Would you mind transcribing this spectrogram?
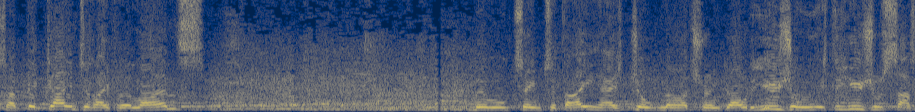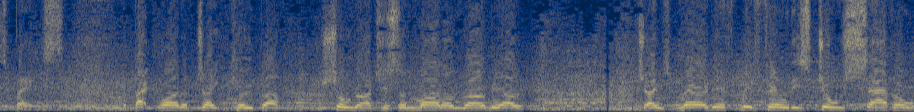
So big game today for the Lions. Millwall team today has Jordan Archer in goal. The usual, it's the usual suspects. The back line of Jake Cooper, Shaun Hutchinson, Mahlon Romeo, James Meredith. Midfield is George Saville,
